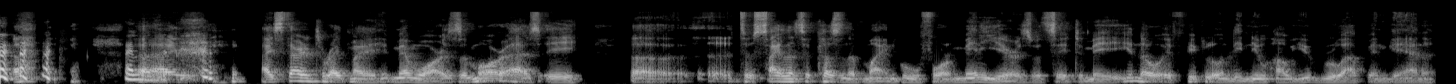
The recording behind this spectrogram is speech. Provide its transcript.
I, I, I, started to write my memoirs more as a uh, to silence a cousin of mine who, for many years, would say to me, "You know, if people only knew how you grew up in Guyana,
